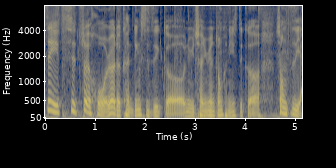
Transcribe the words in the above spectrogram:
这一次最火热的肯定是这个女成员中，肯定是这个宋智雅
